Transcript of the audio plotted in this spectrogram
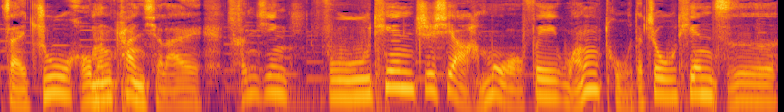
在诸侯们看起来，曾经普天之下莫非王土的周天子，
